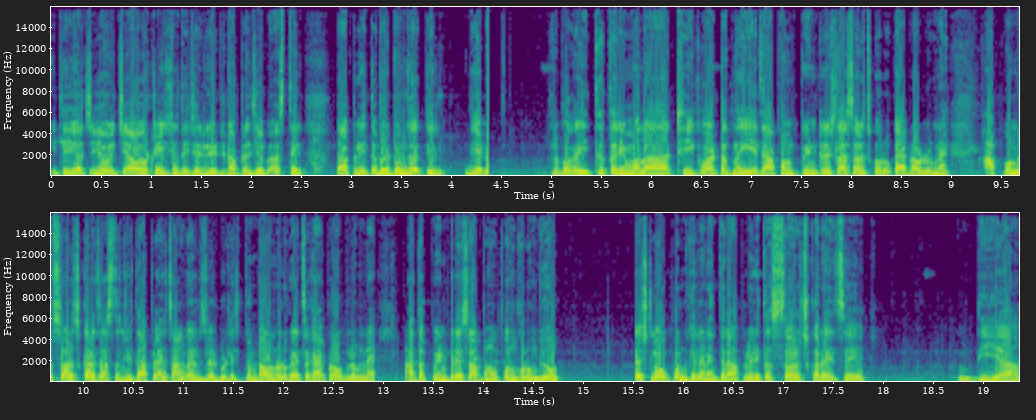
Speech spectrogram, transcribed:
इथे याच्या यावर क्लिक केलं त्याच्या रिलेटेड आपले जे असतील ते आपल्या इथे भेटून जातील. बघा इथे तरी मला ठीक वाटत नाहीये. ते आपण पिंटरेस्टला सर्च करू काय प्रॉब्लेम नाही. आपण सर्च करायचं असतं जिथे आपल्याला चांगला रिझल्ट भेटेल तिथून डाउनलोड करायचा काय प्रॉब्लेम नाही. आता पिंटरेस्ट आपण ओपन करून घेऊ. पिंटरेस्टला ओपन केल्यानंतर आपल्याला इथं सर्च करायचंय. Diya.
